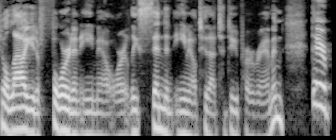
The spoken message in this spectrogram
to allow you to forward an email or at least send an email to that to do program. And they're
